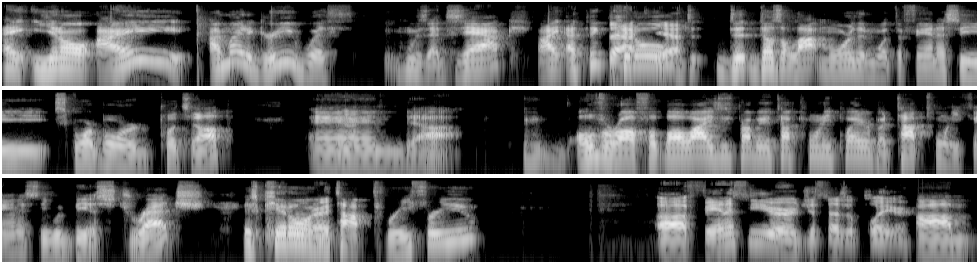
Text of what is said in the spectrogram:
Hey, you know, I I might agree with who was that Zach. I I think Zach, Kittle yeah. d- d- does a lot more than what the fantasy scoreboard puts up. And. Mm-hmm. uh Overall, football wise, he's probably a top 20 player, but top 20 fantasy would be a stretch. Is Kittle in the top three for you? Uh, fantasy or just as a player? Um,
